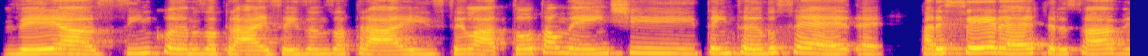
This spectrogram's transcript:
vê há cinco anos atrás, seis anos atrás, sei lá, totalmente tentando ser é, parecer hétero, sabe?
